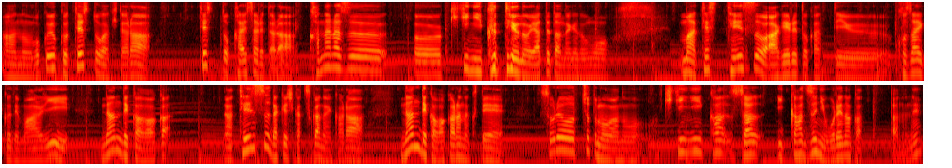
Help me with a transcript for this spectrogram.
あの僕よくテストが来たらテスト返されたら必ず聞きに行くっていうのをやってたんだけどもまあ点数を上げるとかっていう小細工でもありなんでかわか点数だけしかつかないからなんでかわからなくてそれをちょっともうあの聞きに行かざ行かずに折れなかったのね。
